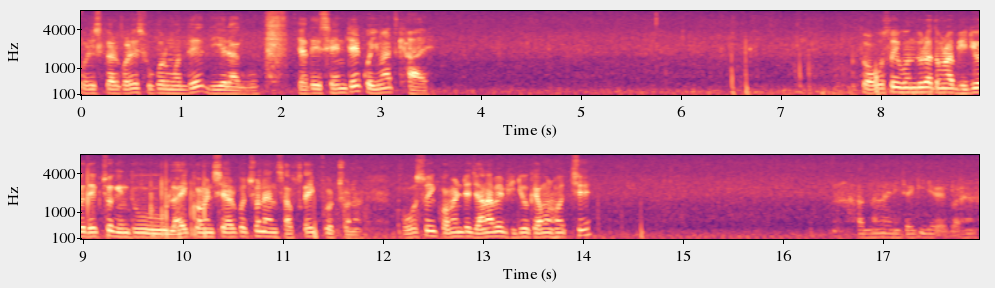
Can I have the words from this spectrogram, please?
পরিষ্কার করে শুকোর মধ্যে দিয়ে রাখব, যাতে সেন্টে কই মাছ খায়। তো অবশ্যই বন্ধুরা তোমরা ভিডিও দেখছ, কিন্তু লাইক কমেন্ট শেয়ার করছ না অ্যান্ড সাবস্ক্রাইব করছ না। অবশ্যই কমেন্টে জানাবে ভিডিও কেমন হচ্ছে। হাত না নিচে কি জায়গায় করা হ্যাঁ।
